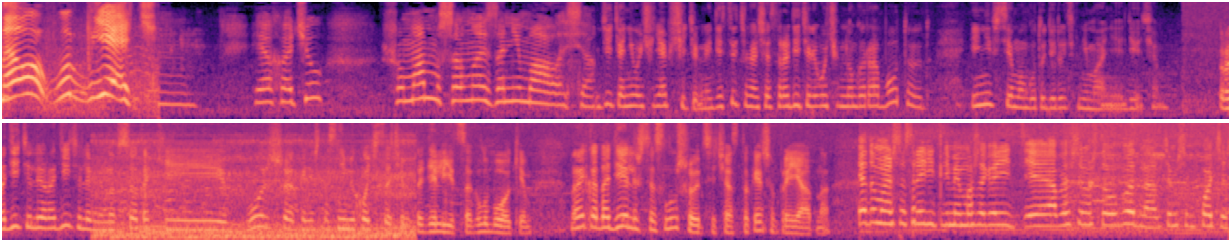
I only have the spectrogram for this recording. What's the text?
надо убить! Я хочу, чтобы мама со мной занималась. Дети, они очень общительные. Действительно, сейчас родители очень много работают, и не все могут уделить внимание детям. родители родителями, но все-таки больше, конечно, с ними хочется чем-то делиться глубоким. Ну и когда делишься, слушают сейчас, то, конечно, приятно. Я думаю, что с родителями можно говорить э, обо всем, что угодно, о чем, чем хочешь.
